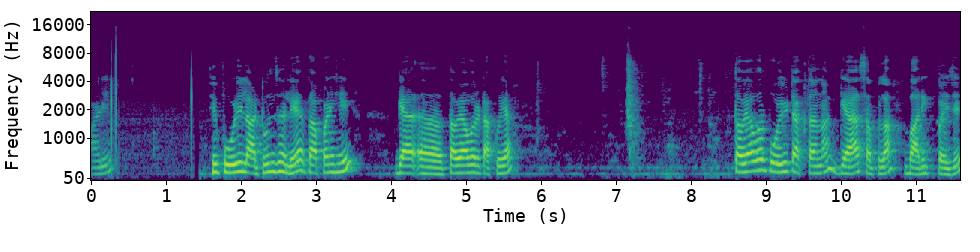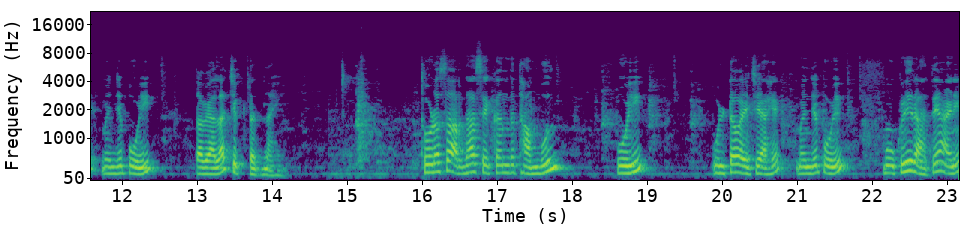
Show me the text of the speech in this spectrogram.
आणि ही पोळी लाटून झाली आहे. आता आपण ही गॅ तव्यावर टाकूया. तव्यावर पोळी टाकताना गॅस आपला बारीक पाहिजे म्हणजे पोळी तव्याला चिकटत नाही. थोडंसं अर्धा सेकंद थांबून पोळी उलटवायची आहे म्हणजे पोळी मोकळी राहते आणि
